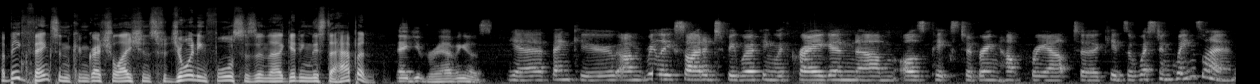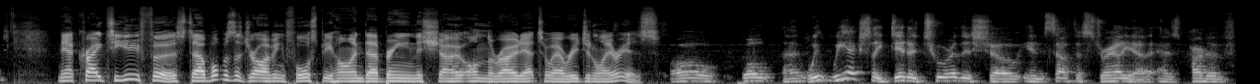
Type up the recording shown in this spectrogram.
a big thanks and congratulations for joining forces and uh, getting this to happen. Thank you for having us. Yeah, thank you. I'm really excited to be working with Craig and um, Ozpix to bring Humphrey out to kids of Western Queensland. Now, Craig, to you first. Uh, what was the driving force behind uh, bringing this show on the road out to our regional areas? Oh, well, uh, we, we actually did a tour of this show in South Australia as part of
